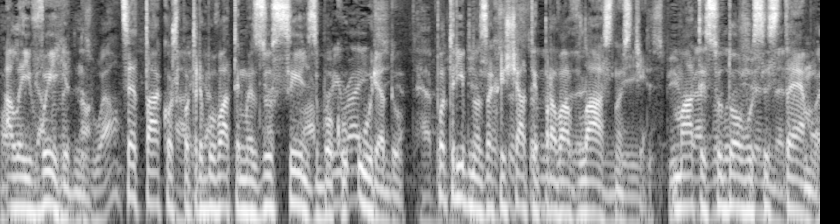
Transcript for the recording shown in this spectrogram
але й вигідно. Це також потребуватиме зусиль з боку уряду. Потрібно захищати права власності, мати судову систему,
